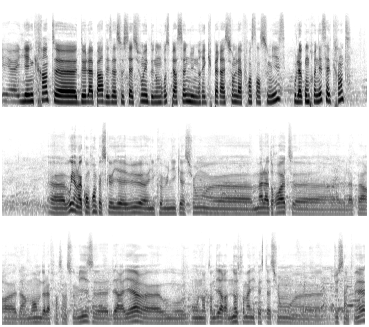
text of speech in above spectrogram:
Euh, il y a une crainte euh, de la part des associations et de nombreuses personnes d'une récupération de la France insoumise. Vous la comprenez cette crainte? Euh, oui, on la comprend parce qu'il y a eu une communication maladroite de la part d'un membre de la France Insoumise derrière, où on entend dire notre manifestation du 5 mai,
